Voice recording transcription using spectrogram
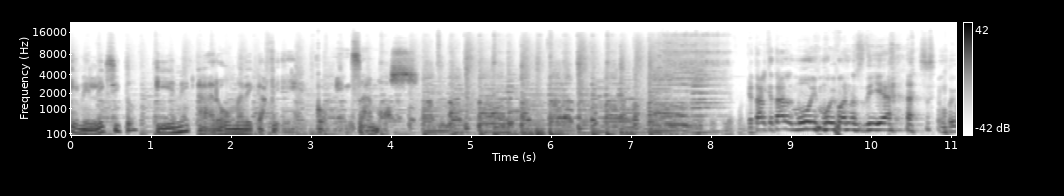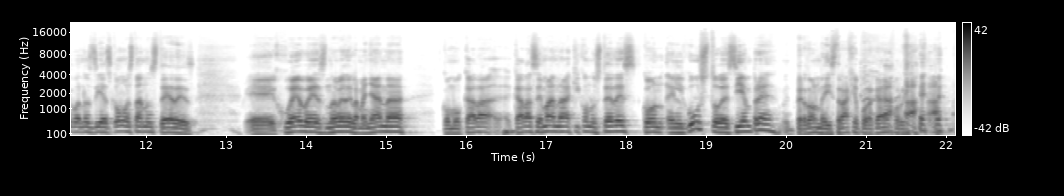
en El Éxito tiene aroma de café. Comenzamos. ¿Qué tal? ¿Qué tal? Muy, muy buenos días. Muy buenos días. ¿Cómo están ustedes? Eh, jueves, 9 de la mañana, como cada, cada semana aquí con ustedes, con el gusto de siempre. Perdón, me distraje por acá porque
